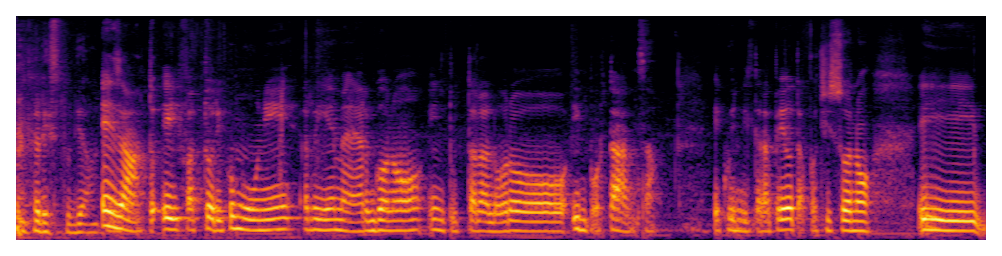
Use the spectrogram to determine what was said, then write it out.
ristudiato. esatto, e i fattori comuni riemergono in tutta la loro importanza e quindi il terapeuta, poi ci sono i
